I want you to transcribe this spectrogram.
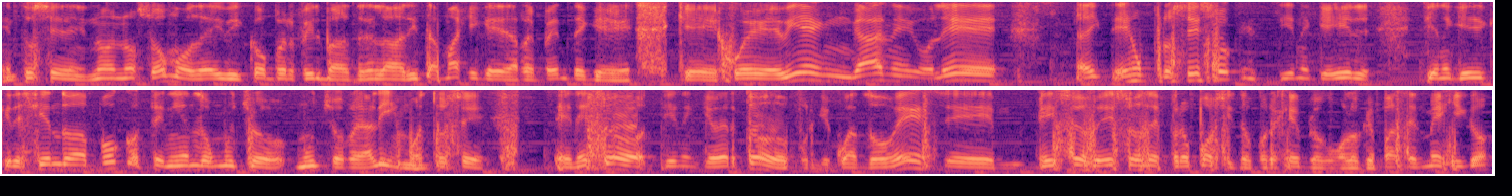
entonces no, no somos David Copperfield para tener la varita mágica y de repente que, que juegue bien, gane, golee. es un proceso que tiene que ir, tiene que ir creciendo a poco, teniendo mucho, mucho realismo. Entonces, en eso tienen que ver todo, porque cuando ves eh, esos, esos despropósitos, por ejemplo, como lo que pasa en México,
